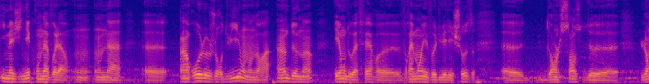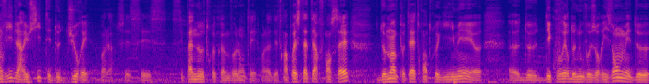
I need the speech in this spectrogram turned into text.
imaginez qu'on a, voilà, on, a euh, un rôle aujourd'hui, on en aura un demain, et on doit faire euh, vraiment évoluer les choses euh, dans le sens de l'envie, de la réussite et de durer. Voilà, c'est pas neutre comme volonté. Voilà, d'être un prestataire français, demain peut-être entre guillemets, de découvrir de nouveaux horizons, mais de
